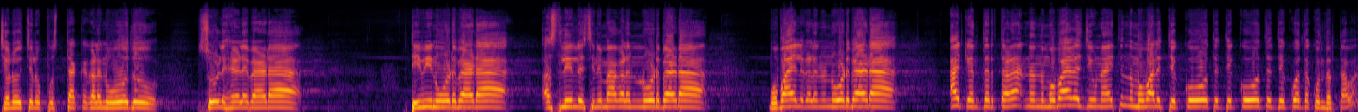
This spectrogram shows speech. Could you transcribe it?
ಚಲೋ ಚಲೋ ಪುಸ್ತಕಗಳನ್ನು ಓದು. ಸುಳ್ಳು ಹೇಳಬೇಡ ಟಿ ವಿ ನೋಡಬೇಡ ಅಶ್ಲೀಲ ಸಿನಿಮಾಗಳನ್ನು ನೋಡಬೇಡ, ಮೊಬೈಲ್ಗಳನ್ನು ನೋಡಬೇಡ. ಆಕೆ ಅಂತಿರ್ತಾಳೆ, ನನ್ನ ಮೊಬೈಲ್ ಜೀವನ ಆಯ್ತು, ನನ್ನ ಮೊಬೈಲ್ ತಿಕ್ಕೋತ ತಿಕ್ಕೋತ ತಿಕ್ಕೋತ ಕುಂದಿರ್ತಾವೆ.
